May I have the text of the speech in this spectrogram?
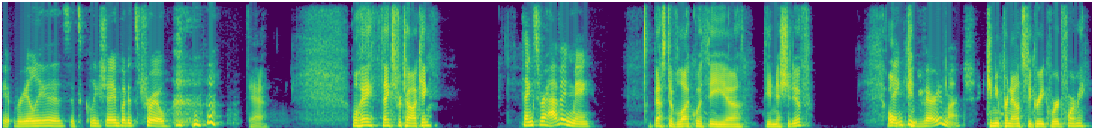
It really is. It's cliche, but it's true. yeah. Well, hey, thanks for talking. Thanks for having me. Best of luck with the uh, the initiative. Oh, Thank you very much. Can you pronounce the Greek word for me?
